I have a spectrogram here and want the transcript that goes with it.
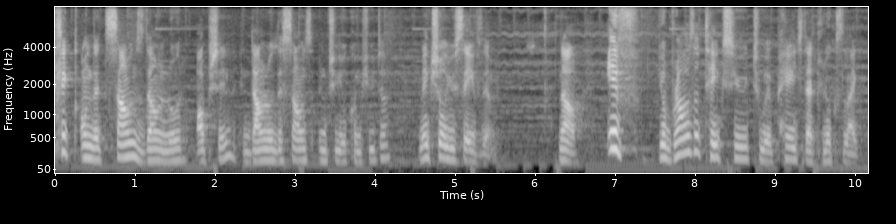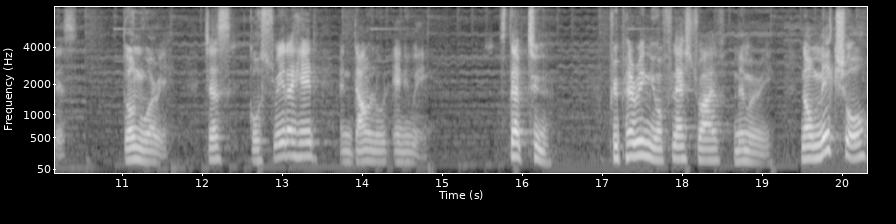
click on that sounds download option and download the sounds into your computer. Make sure you save them. Now, if your browser takes you to a page that looks like this, don't worry. Just go straight ahead and download anyway. Step two, preparing your flash drive memory. Now make sure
